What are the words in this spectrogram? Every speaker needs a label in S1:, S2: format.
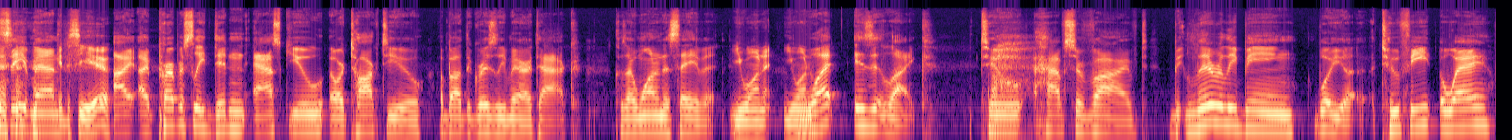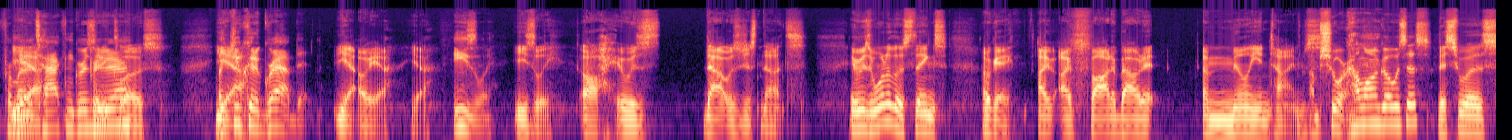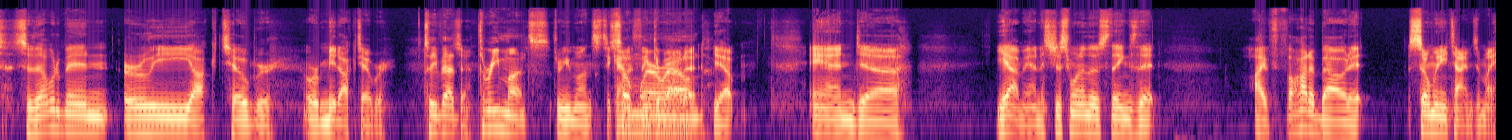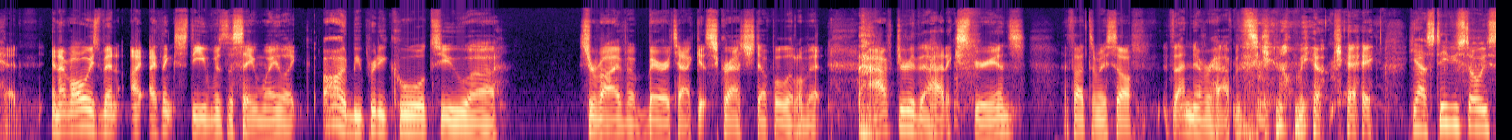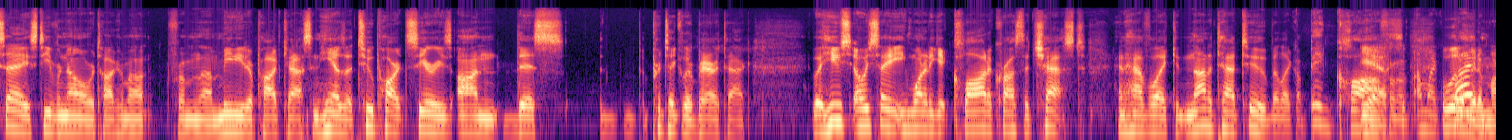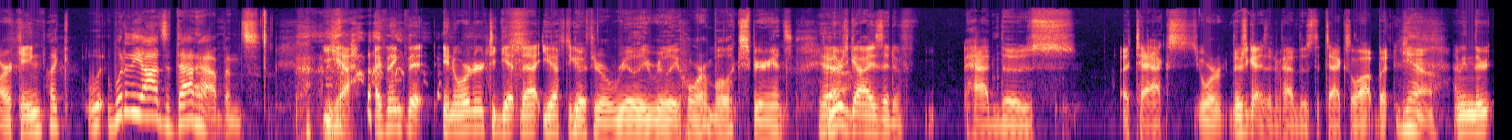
S1: to see you, man.
S2: Good to see you.
S1: I, I purposely didn't ask you or talk to you about the grizzly bear attack because I wanted to save it.
S2: You want it? You want
S1: What is it like to ah. have survived, be, literally being what are you two feet away from an
S2: Yeah,
S1: attacking grizzly
S2: Pretty
S1: bear?
S2: close.
S1: Like
S2: yeah.
S1: you could have grabbed it
S2: Yeah. Oh yeah. Yeah.
S1: easily.
S2: Easily. Oh, it was. That was just nuts. It was one of those things. Okay, I, I've thought about it a million times.
S1: I'm sure. How long ago was this?
S2: This was so that would have been early October or mid October.
S1: So you've had
S2: So-
S1: three months.
S2: Three months to kind of think about it. Yep. And uh, yeah, man, it's just one of those things that I've thought about it so many times in my head. And I've always been I, I think Steve was the same way, like, oh, it'd be pretty cool to uh, survive a bear attack, get scratched up a little bit. After that experience, I thought to myself, if that never happens again, I'll be okay.
S1: Yeah, Steve used to always say, Steve Rinella, we're talking about from the Meat Eater podcast, and he has a two part series on this particular bear attack. But he used to always say he wanted to get clawed across the chest and have like not a tattoo, but like a big claw.
S2: Yeah,
S1: from a, I'm like,
S2: a little
S1: what?
S2: bit of marking.
S1: Like, wh- what are the odds that that happens?
S2: Yeah, I think that in order to get that, you have to go through a really, really horrible experience.
S1: Yeah.
S2: And there's guys that have had those attacks, or there's guys that have had those attacks a lot. But
S1: Yeah.
S2: I mean, there.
